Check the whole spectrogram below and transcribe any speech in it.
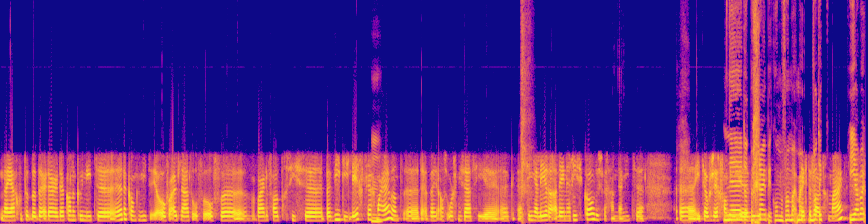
nou ja, goed, dat, daar, daar, daar, kan ik u niet, uh, hè, daar kan ik u niet over uitlaten of, of uh, waar de fout precies bij wie die ligt, zeg Mm. maar. Hè? Want wij als organisatie signaleren alleen een risico, dus we gaan daar niet... Uh, iets over zeggen van nee, dat uh, begrijp ik. Hoor, maar, maar, maar heeft de wat ik, gemaakt. Ja, maar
